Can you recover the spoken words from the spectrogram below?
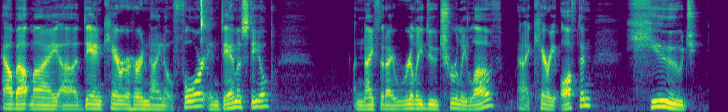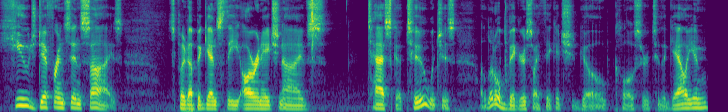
How about my uh, Dan Caraher 904 in Damasteel? A knife that I really do truly love and I carry often. Huge, huge difference in size. Let's put it up against the R&H Knives Tasca 2, which is a little bigger, so I think it should go closer to the Galyean.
